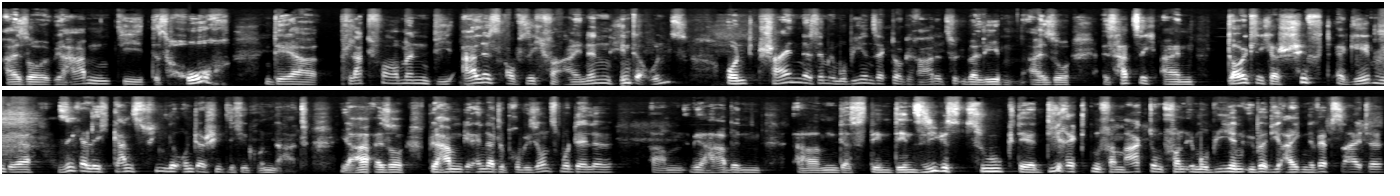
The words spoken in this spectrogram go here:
Also wir haben die, das Hoch der Plattformen, die alles auf sich vereinen, hinter uns und scheinen es im Immobiliensektor gerade zu überleben. Also es hat sich ein deutlicher Shift ergeben, der sicherlich ganz viele unterschiedliche Gründe hat. Ja, also wir haben geänderte Provisionsmodelle, ähm, wir haben ähm, das, den, den Siegeszug der direkten Vermarktung von Immobilien über die eigene Webseite.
